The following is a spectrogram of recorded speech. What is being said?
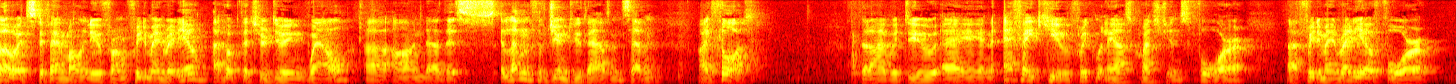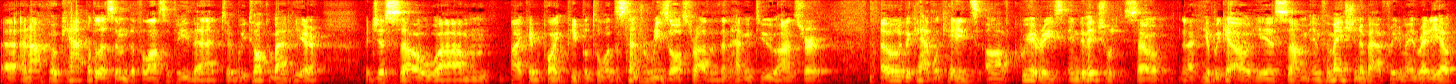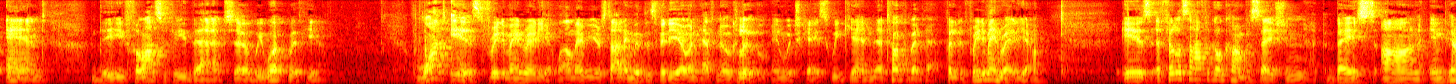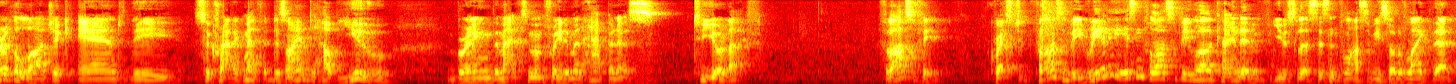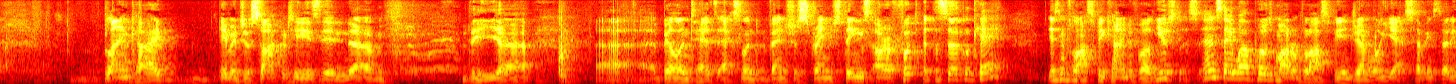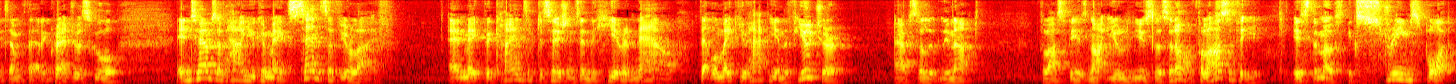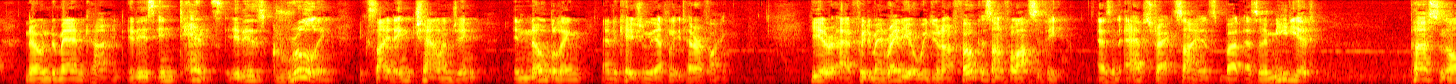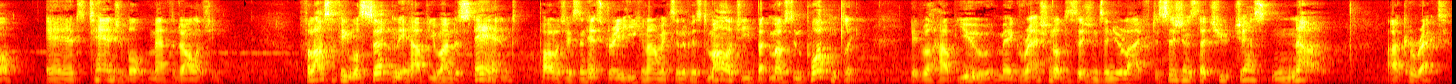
Hello, it's Stefan Molyneux from Freedomain Radio. I hope that you're doing well uh, on uh, this 11th of June 2007. I thought that I would do a, an FAQ, frequently asked questions, for uh, Freedomain Radio, for uh, anarcho capitalism, the philosophy that uh, we talk about here, just so um, I can point people towards a central resource rather than having to answer oh, the cavalcades of queries individually. So uh, here we go. Here's some information about Freedomain Radio and the philosophy that uh, we work with here. What is Freedomain Radio? Well, maybe you're starting with this video and have no clue, in which case we can uh, talk about that. Freedomain Radio is a philosophical conversation based on empirical logic and the Socratic method, designed to help you bring the maximum freedom and happiness to your life. Philosophy. Question. Philosophy. Really? Isn't philosophy, well, kind of useless? Isn't philosophy sort of like that blank eyed image of Socrates in um, the uh, uh, Bill and Ted's Excellent Adventure Strange Things Are Afoot at the Circle K? Isn't philosophy kind of, well, useless? And say, well, postmodern philosophy in general, yes, having studied some of that at graduate school. In terms of how you can make sense of your life and make the kinds of decisions in the here and now that will make you happy in the future, absolutely not. Philosophy is not useless at all. Philosophy is the most extreme sport known to mankind. It is intense, it is grueling, exciting, challenging, ennobling, and occasionally utterly terrifying. Here at Freedomain Radio, we do not focus on philosophy as an abstract science, but as an immediate, personal, and tangible methodology. Philosophy will certainly help you understand politics and history, economics and epistemology, but most importantly, it will help you make rational decisions in your life, decisions that you just know are correct.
